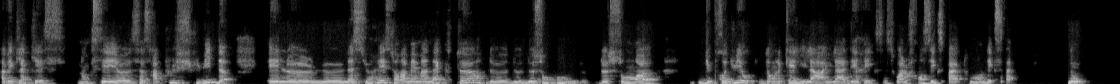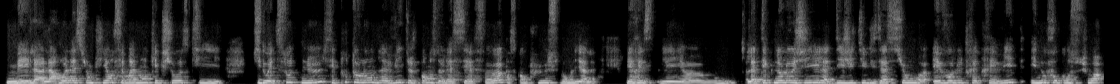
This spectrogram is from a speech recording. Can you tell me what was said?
avec la caisse. Donc, c'est, ça sera plus fluide et l'assuré sera même un acteur de, son, de du produit dans lequel il a, il a adhéré, que ce soit le France Expat ou Monde Expat. Donc, mais la, la relation client, c'est vraiment quelque chose qui, qui doit être soutenu. C'est tout au long de la vie, je pense, de la CFE, parce qu'en plus, bon, les, les, euh, la technologie, la digitalisation euh, évolue très très vite, et nous, faut qu'on soit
